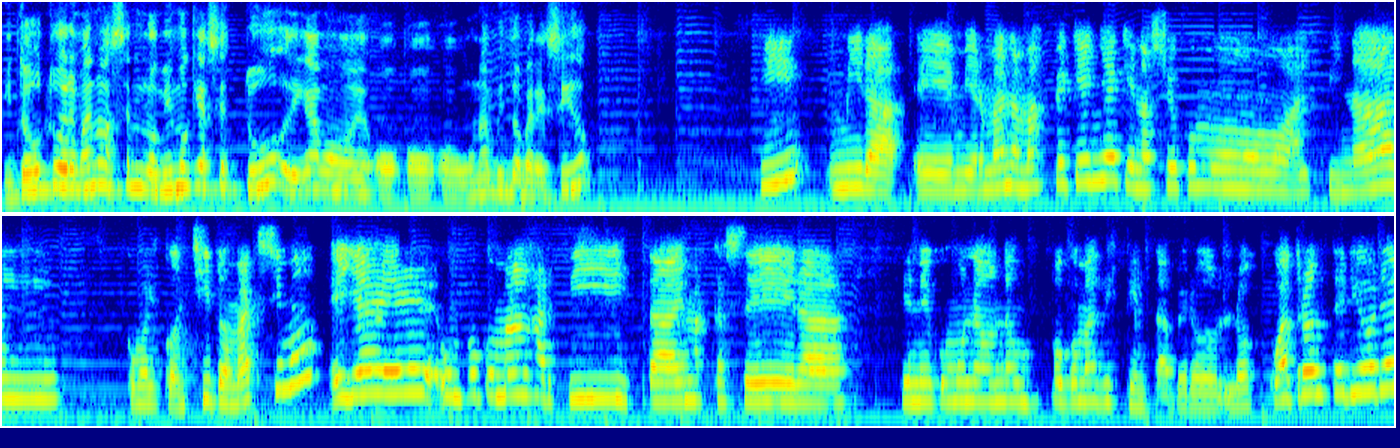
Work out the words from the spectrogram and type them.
¿Y todos tus hermanos hacen lo mismo que haces tú, digamos, o, un ámbito parecido? Sí, mira, eh, mi hermana más pequeña, que nació como al final como el conchito máximo, ella es un poco más artista, es más casera, tiene como una onda un poco más distinta, pero los cuatro anteriores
